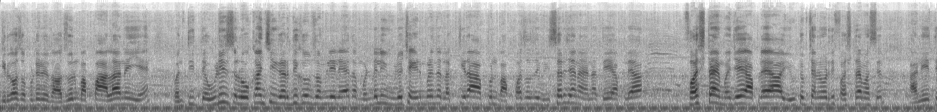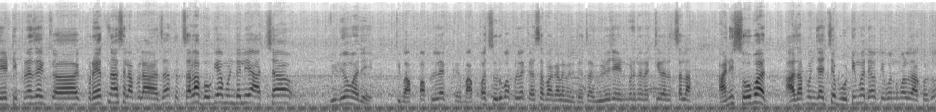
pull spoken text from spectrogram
गिरगाव चौपाटीवर येतो. अजून बाप्पा आला नाही आहे पण ती तेवढीच लोकांची गर्दी खूप जमलेली आहे. तर मंडळी व्हिडिओच्या एंडपर्यंत नक्की राहा. आपण बाप्पाचं जे विसर्जन आहे ना ते आपल्या फर्स्ट टाईम म्हणजे आपल्या यूट्यूब चॅनलवरती फर्स्ट टाईम असेल. आणि ते टिपण्याचा एक प्रयत्न असेल आपला आजचा. तर चला बघूया मंडळी आजच्या व्हिडिओमध्ये की बाप्पा आपल्याला बाप्पा स्वरूप आपल्याला कसं बघायला मिळतं? त्याचा व्हिडिओच्या एंडमध्ये नक्की राहता चला. आणि सोबत आज आपण ज्यांच्या बोटीमध्ये आहोत ते पण तुम्हाला दाखवतो.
